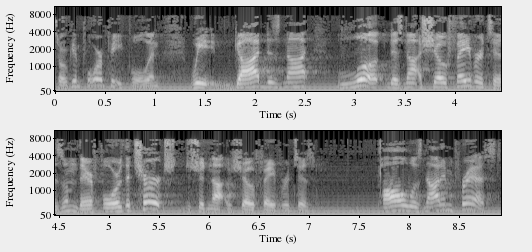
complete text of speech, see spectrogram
so can poor people. And we, God does not look, does not show favoritism, therefore the church should not show favoritism. Paul was not impressed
